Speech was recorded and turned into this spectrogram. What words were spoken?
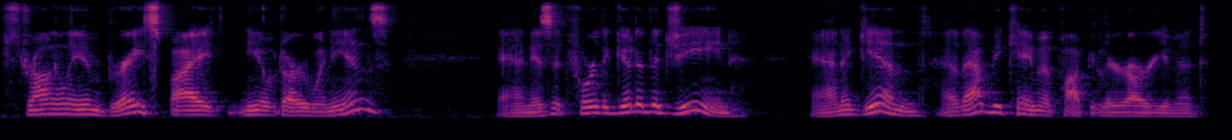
strongly embraced by neo-Darwinians. And is it for the good of the gene? And again, uh, that became a popular argument.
